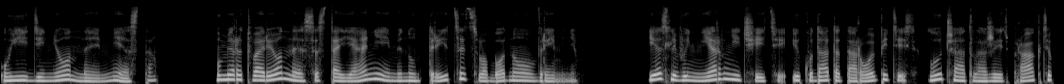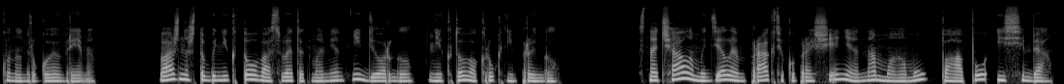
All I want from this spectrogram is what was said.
уединенное место, Умиротворенное состояние и минут 30 свободного времени. Если вы нервничаете и куда-то торопитесь, лучше отложить практику на другое время. Важно, чтобы никто вас в этот момент не дергал, никто вокруг не прыгал. Сначала мы делаем практику прощения на маму, папу и себя,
